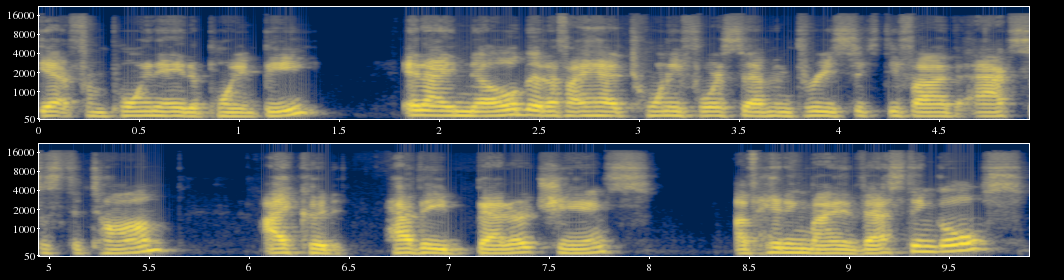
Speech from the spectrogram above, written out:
get from point A to point B. And I know that if I had 24 7, 365 access to Tom, I could have a better chance of hitting my investing goals.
